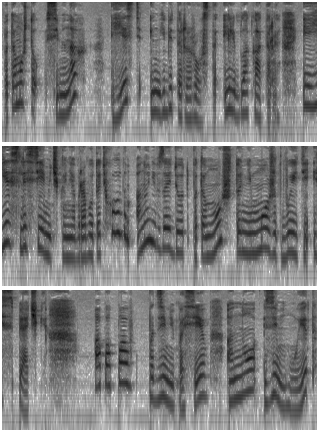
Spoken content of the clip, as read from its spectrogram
Потому что в семенах есть ингибиторы роста или блокаторы. И если семечко не обработать холодом, оно не взойдет, потому что не может выйти из спячки. А попав в подземный посев, оно зимует,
